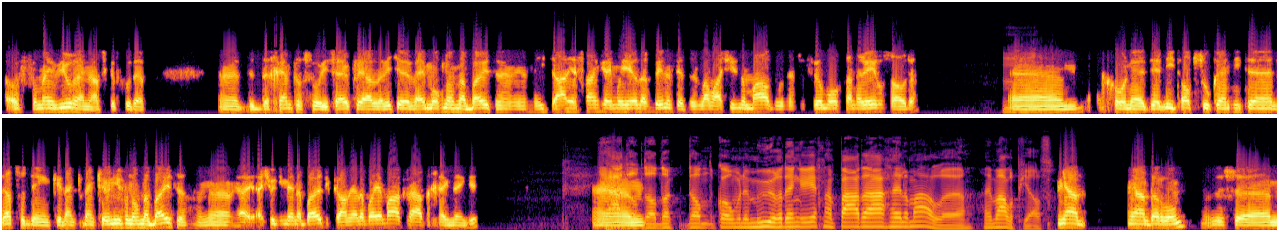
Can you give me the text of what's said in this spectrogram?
over van mijn wielrennen, als ik het goed heb. de, de Gent of zo, die zei ook van ja, weet je, wij mogen nog naar buiten. In Italië en Frankrijk moet je heel erg binnen zitten. Dus laten we als je het normaal doen en zoveel mogelijk aan de regels houden. Mm. Um, gewoon uh, niet opzoeken en niet dat soort dingen. Dan, dan kun je in ieder geval nog naar buiten. En, als je niet meer naar buiten kan, ja, dan word je maar te gek, denk ik. Ja, dan, ehm, dan, dan, komen de muren denk ik echt na een paar dagen helemaal, uh, helemaal op je af. Ja, ja daarom. Dus uh,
